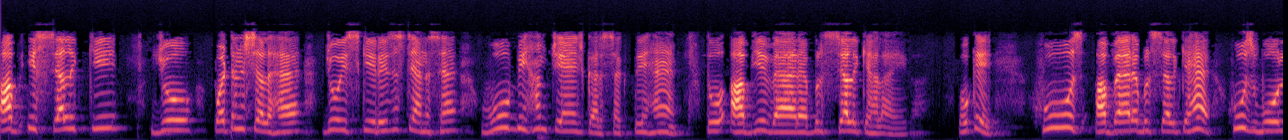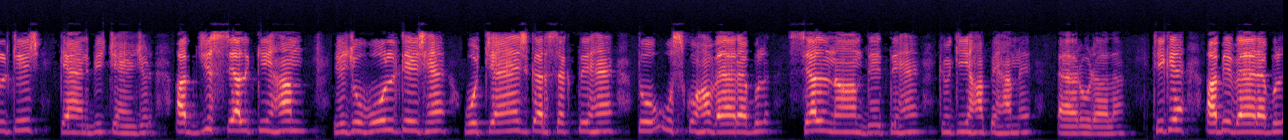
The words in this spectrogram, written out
अब इस सेल की जो पोटेंशियल है, जो इसकी रेजिस्टेंस है, वो भी हम चेंज कर सकते हैं। तो अब ये वेरिएबल सेल कहलाएगा। ओके हुज अब वेरिएबल सेल क्या है? Whose voltage can be changed अब जिस सेल की हम ये जो वोल्टेज है, वो चेंज कर सकते हैं तो उसको हम वेरिएबल सेल नाम देते हैं, क्योंकि यहाँ पे हमने एरो डाला। ठीक है? अब ये वेरेबल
